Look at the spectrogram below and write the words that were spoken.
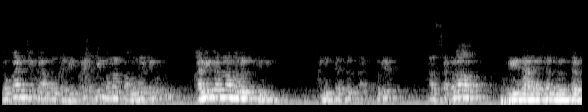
लोकांची कामं झाली पाहिजे ही मनात भावना ठेवून आम्ही त्यांना मदत केली. आणि त्याचं तात्पर्य हा सगळा हे झाल्याच्यानंतर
